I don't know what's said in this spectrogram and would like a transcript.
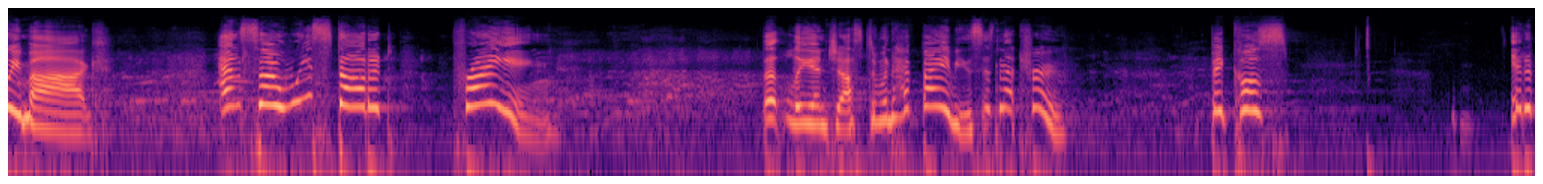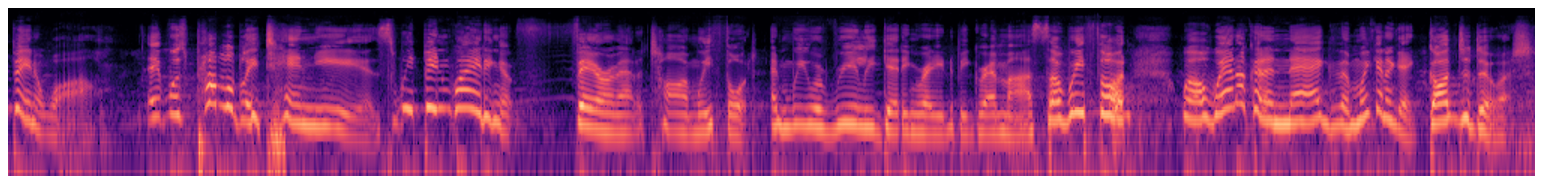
we, Marg? And so we started praying that Leigh and Justin would have babies. Isn't that true? Because it had been a while. It was probably 10 years. We'd been waiting a fair amount of time, we thought, and we were really getting ready to be grandmas. So we thought, well, we're not going to nag them, we're going to get God to do it.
